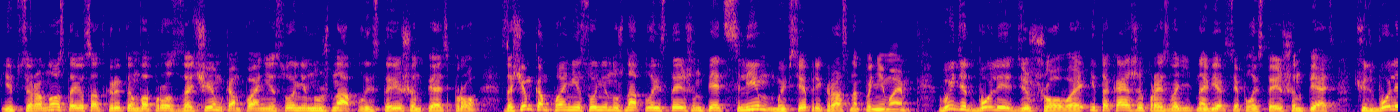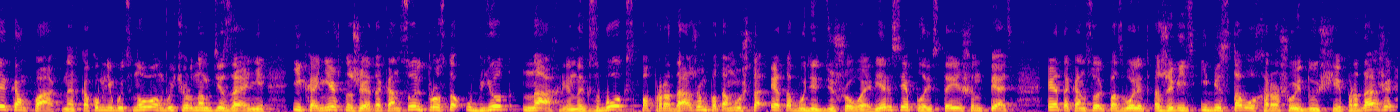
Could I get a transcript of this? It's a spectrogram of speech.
И все равно остается открытым вопрос, зачем компании Sony нужна PlayStation 5 Pro? Зачем компании Sony нужна PlayStation 5 Slim, мы все прекрасно понимаем. Выйдет более дешевая и такая же производительная версия PlayStation 5, чуть более компактная, в каком-нибудь новом вычурном дизайне. И, конечно же, эта консоль просто убьет нахрен Xbox по продажам, потому что это будет дешевая версия PlayStation 5. Эта консоль позволит оживить и без того хорошо идущие продажи.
